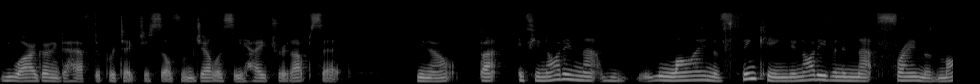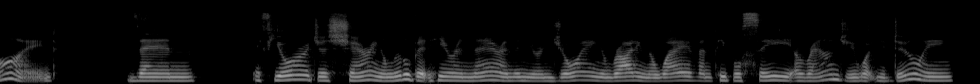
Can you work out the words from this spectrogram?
You are going to have to protect yourself from jealousy, hatred, upset, you know. But if you're not in that line of thinking, you're not even in that frame of mind, then if you're just sharing a little bit here and there and then you're enjoying and riding the wave and people see around you what you're doing,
